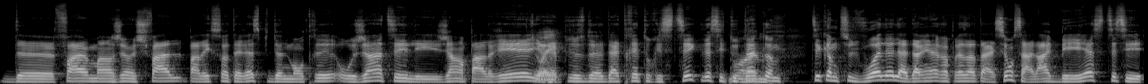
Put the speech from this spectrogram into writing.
de faire manger un cheval par l'extraterrestre puis de le montrer aux gens, tu sais, les gens en parleraient, il y aurait plus d'attrait touristique. Là, c'est tout le temps comme... Tu sais, comme tu le vois, là, la dernière représentation, ça a l'air BS, tu sais, c'est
